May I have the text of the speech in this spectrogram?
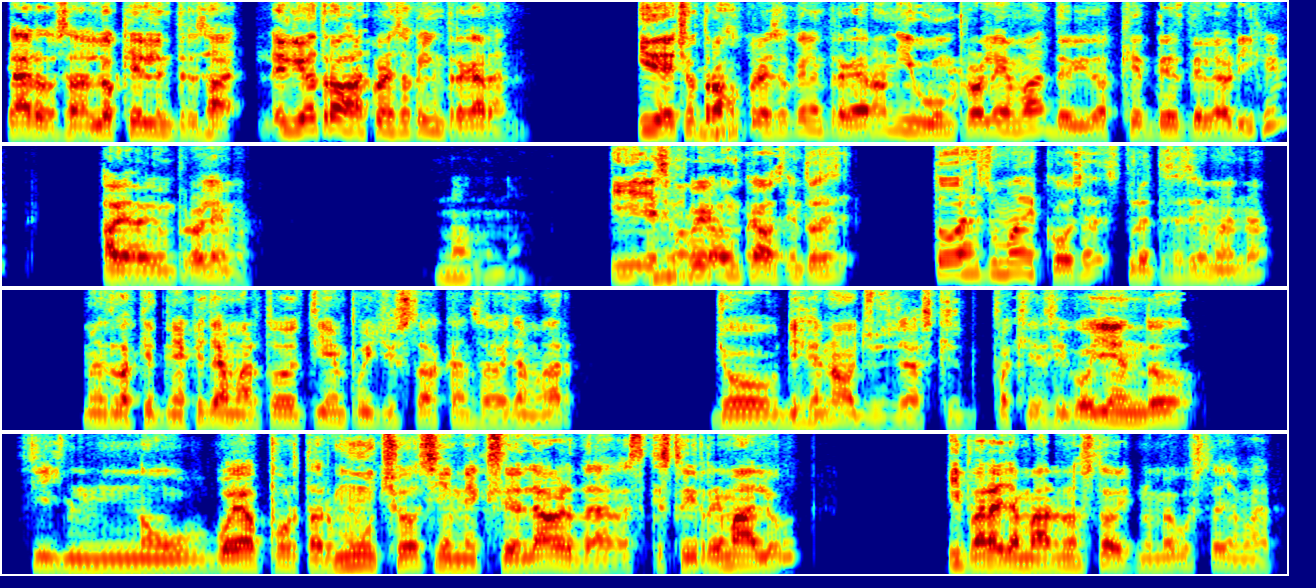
Claro, o sea, lo que le entre- o sea, él iba a trabajar con eso que le entregaran. Y de hecho trabajó con eso que le entregaron y hubo un problema debido a que desde el origen había habido un problema. No, no, no. Y Eso eso fue fue un caos. Entonces, toda esa suma de cosas durante esa semana, menos la que tenía que llamar todo el tiempo y yo estaba cansado de llamar, yo dije, no, yo ya es que para qué sigo yendo si no voy a aportar mucho, si en Excel la verdad es que estoy re malo y para llamar no estoy, no me gusta llamar.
